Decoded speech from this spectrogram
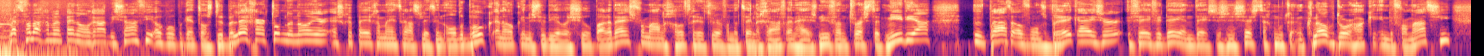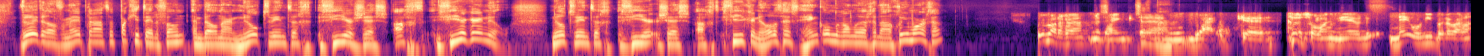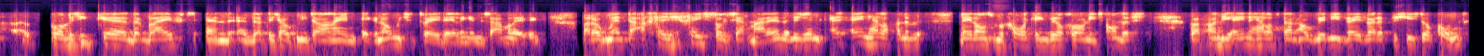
Met vandaag in mijn panel Rabi Safi, ook wel bekend als de belegger. Tom de Nooier, SGP-gemeenteraadslid in Oldenbroek. En ook in de studio is Jules Paradijs, voormalig hoofdredacteur van de Telegraaf. En hij is nu van Trusted Media. We praten over ons breekijzer. VVD en D66 moeten een knoop doorhakken in de formatie. Wil je erover meepraten? Pak je telefoon en bel naar 020 468 4 keer 0 020 468 4 keer 0 Dat heeft Henk onder andere gedaan. Goedemorgen. Goedemorgen, met Henk. Zeg maar. Ehm, ja, ik, eh, zolang de neo- neoliberale eh, politiek eh, er blijft, en dat is ook niet alleen economische tweedeling in de samenleving, maar ook mentaal, ge- geestelijk, zeg maar. Hè. Dat is een, een helft van de Nederlandse bevolking wil gewoon iets anders, waarvan die ene helft dan ook weer niet weet waar het precies door komt.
